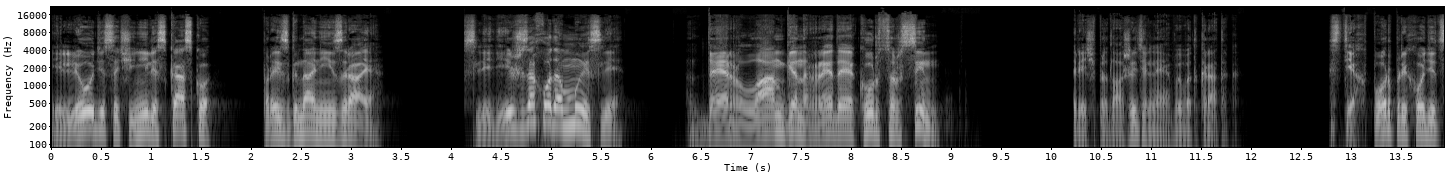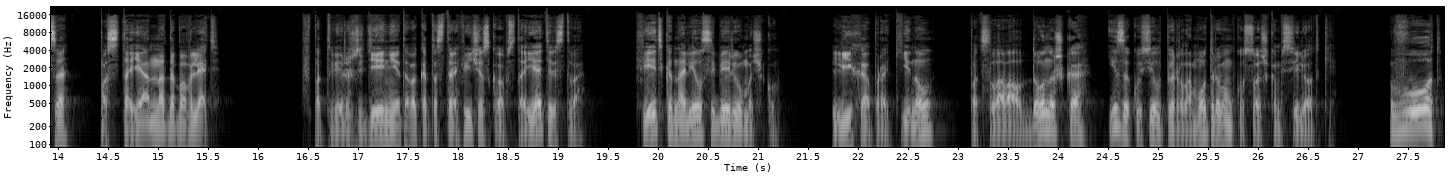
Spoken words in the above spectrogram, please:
И люди сочинили сказку про изгнание из рая. Следишь за ходом мысли? «Der Langen Rede Курсор сын». Речь продолжительная, вывод краток. С тех пор приходится постоянно добавлять. В подтверждение этого катастрофического обстоятельства Федька налил себе рюмочку, лихо опрокинул поцеловал донышко и закусил перламутровым кусочком селедки. «Вот!»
